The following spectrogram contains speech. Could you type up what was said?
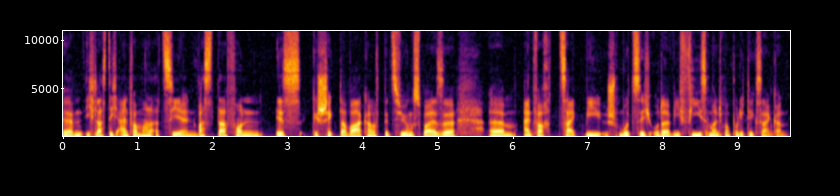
Ähm, ich lasse dich einfach mal erzählen, was davon ist geschickter Wahlkampf, beziehungsweise ähm, einfach zeigt, wie schmutzig oder wie fies manchmal Politik sein kann.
